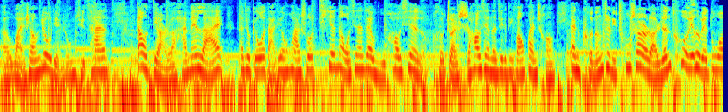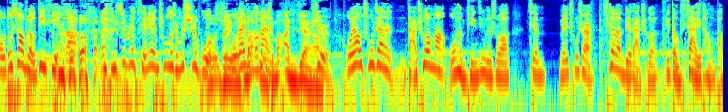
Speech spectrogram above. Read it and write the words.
呃晚上六点钟聚餐，到点儿了还没来，他就给我打电话说：“天呐，我现在在五号线和转十号线的这个地方换乘，但可能这里出事儿了，人特别特别多，我都上不了地铁了，是不是前面出了什么事故我该怎么办？”什么有什么案件啊？是，我要出站打车吗？我很平静的说，亲，没出事儿，千万别打车，你等下一趟吧。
